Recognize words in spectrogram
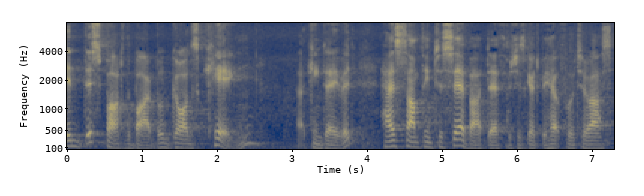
in this part of the Bible, God's king, uh, King David, has something to say about death which is going to be helpful to us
